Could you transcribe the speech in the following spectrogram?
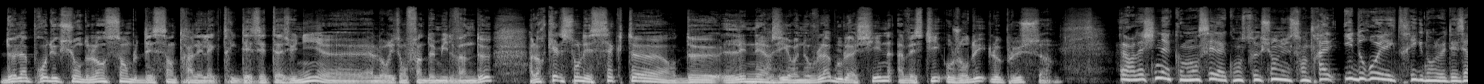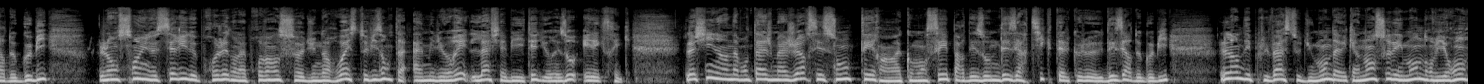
de la production de l'ensemble des centrales électriques des États-Unis euh, à l'horizon fin 2022. Alors quels sont les secteurs de l'énergie renouvelable où la Chine investit aujourd'hui le plus alors la Chine a commencé la construction d'une centrale hydroélectrique dans le désert de Gobi lançant une série de projets dans la province du Nord-Ouest visant à améliorer la fiabilité du réseau électrique. La Chine a un avantage majeur, c'est son terrain, à commencer par des zones désertiques telles que le désert de Gobi, l'un des plus vastes du monde avec un ensoleillement d'environ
